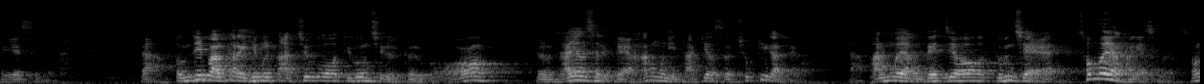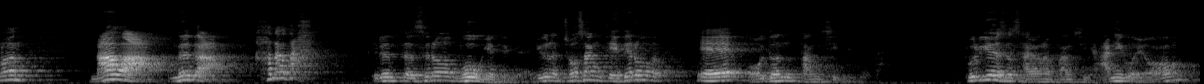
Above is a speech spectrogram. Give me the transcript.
되겠습니다. 자, 엄지발가락에 힘을 딱 주고 뒤꿈치를 들고 여러분 자연스럽게 항문이 닫혀서 축기가 되고 자, 발 모양은 됐죠? 두 번째 손 모양 하겠습니다. 손은 나와 너가 하나다 이런 뜻으로 모으게 됩니다. 이거는 조상 대대로의 얻은 방식입니다. 불교에서 사용하는 방식이 아니고요.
